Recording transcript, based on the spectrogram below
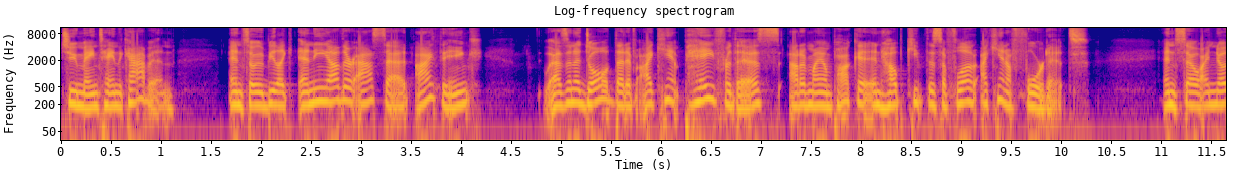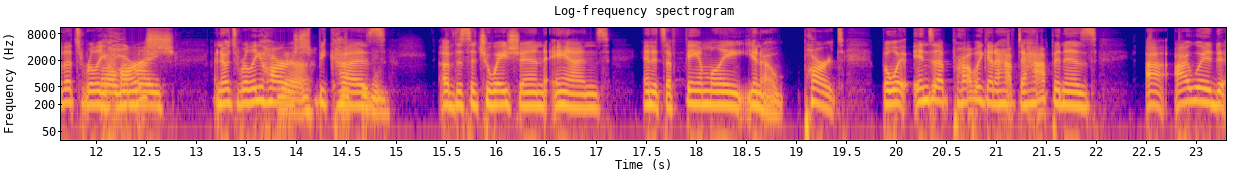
to maintain the cabin. And so it'd be like any other asset, I think, as an adult, that if I can't pay for this out of my own pocket and help keep this afloat, I can't afford it. And so I know that's really my- harsh. I know it's really harsh Yeah, because. Of the situation and and it's a family, you know, part. But what ends up probably going to have to happen is uh, I would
